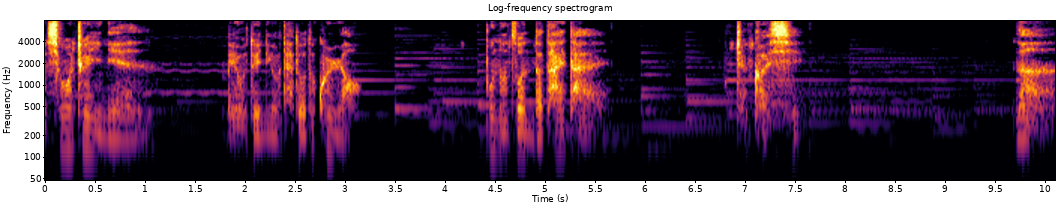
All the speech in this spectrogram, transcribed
希望这一年没有对你有太多的困扰。不能做你的太太，真可惜。那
